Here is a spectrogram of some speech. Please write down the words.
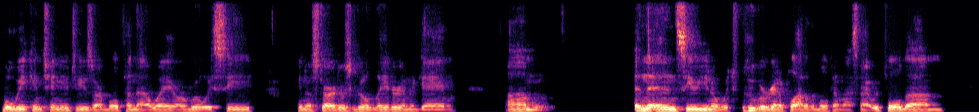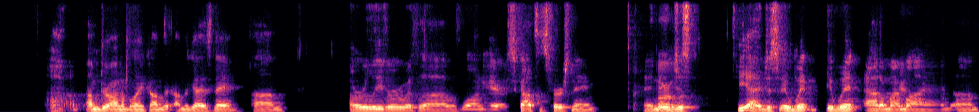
will we continue to use our bullpen that way, or will we see, you know, starters go later in the game, um, and then see, you know, which who we're going to pull out of the bullpen last night? We pulled. Um, uh, I'm drawing a blank on the on the guy's name. Um, a reliever with uh, with long hair. Scott's his first name, and it just yeah, it just it went it went out of my mind. Um,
